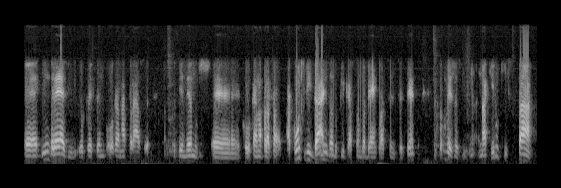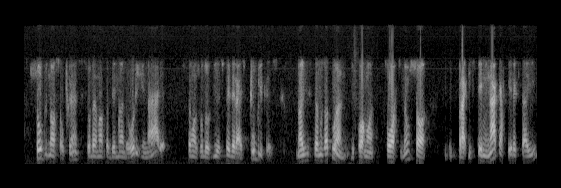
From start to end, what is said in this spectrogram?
é, em breve, eu pretendo colocar na praça, pretendemos é, colocar na praça a continuidade da duplicação da BR-470. Então, veja, naquilo que está sob nosso alcance, sob a nossa demanda originária, são as rodovias federais públicas, nós estamos atuando de forma forte, não só para exterminar a carteira que está aí,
